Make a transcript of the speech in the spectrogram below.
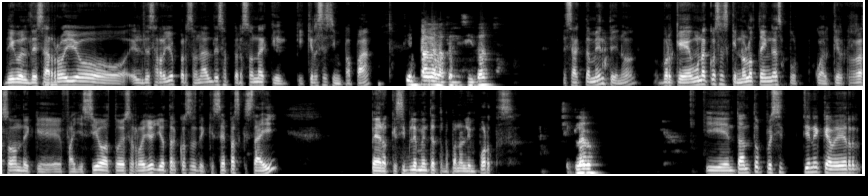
Digo, el desarrollo, el desarrollo personal de esa persona que, que crece sin papá. ¿Quién paga la felicidad? Exactamente, ¿no? Porque una cosa es que no lo tengas por cualquier razón de que falleció todo ese rollo, y otra cosa es de que sepas que está ahí, pero que simplemente a tu papá no le importas. Sí, claro. Y en tanto, pues sí tiene que haber,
